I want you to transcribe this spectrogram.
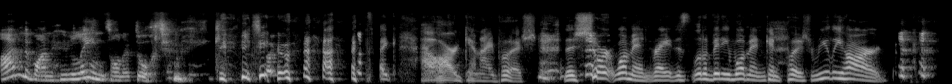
I'm the one who leans on a door to too. it's like, how hard can I push? This short woman, right? This little bitty woman can push really hard.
